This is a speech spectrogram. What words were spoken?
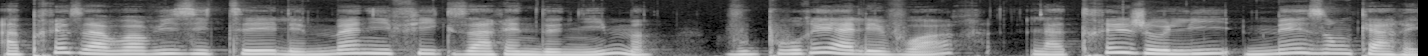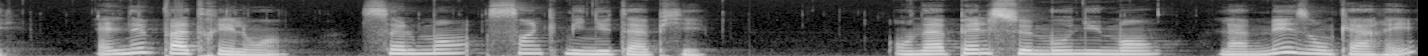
Après avoir visité les magnifiques arènes de Nîmes, vous pourrez aller voir la très jolie Maison Carrée. Elle n'est pas très loin, seulement 5 minutes à pied. On appelle ce monument la Maison Carrée,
